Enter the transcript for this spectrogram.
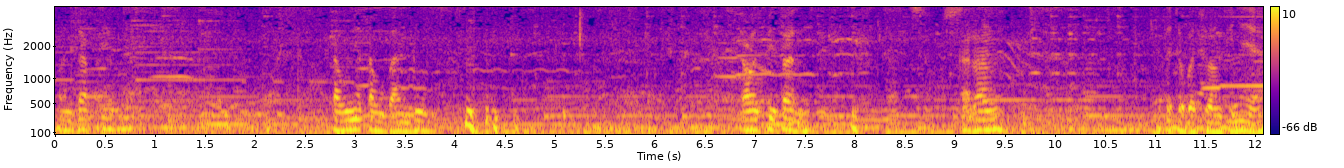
Mantap ya. Tahunya tahu Bandung tahu Steven sekarang kita coba cuangkinya ya.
